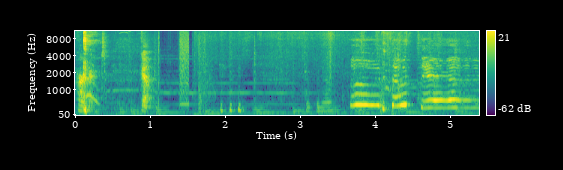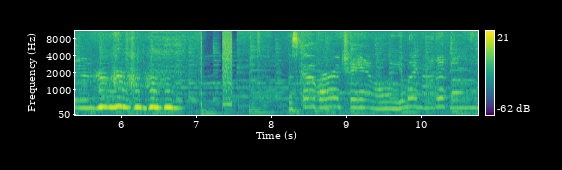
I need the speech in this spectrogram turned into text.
Perfect. Go. oh, it's so sad. Discover a channel you might not have known.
